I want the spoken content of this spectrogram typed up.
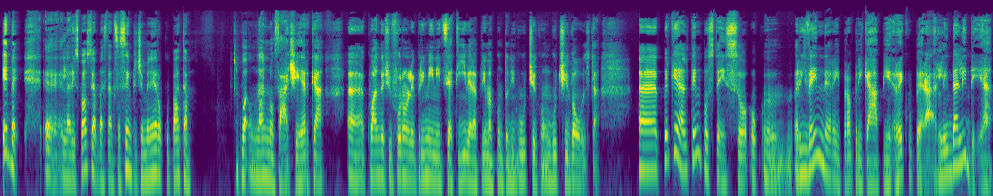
E beh, eh, la risposta è abbastanza semplice, me ne ero occupata un anno fa circa, eh, quando ci furono le prime iniziative, la prima appunto di Gucci con Gucci Volta. Eh, perché al tempo stesso eh, rivendere i propri capi, recuperarli, dà l'idea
